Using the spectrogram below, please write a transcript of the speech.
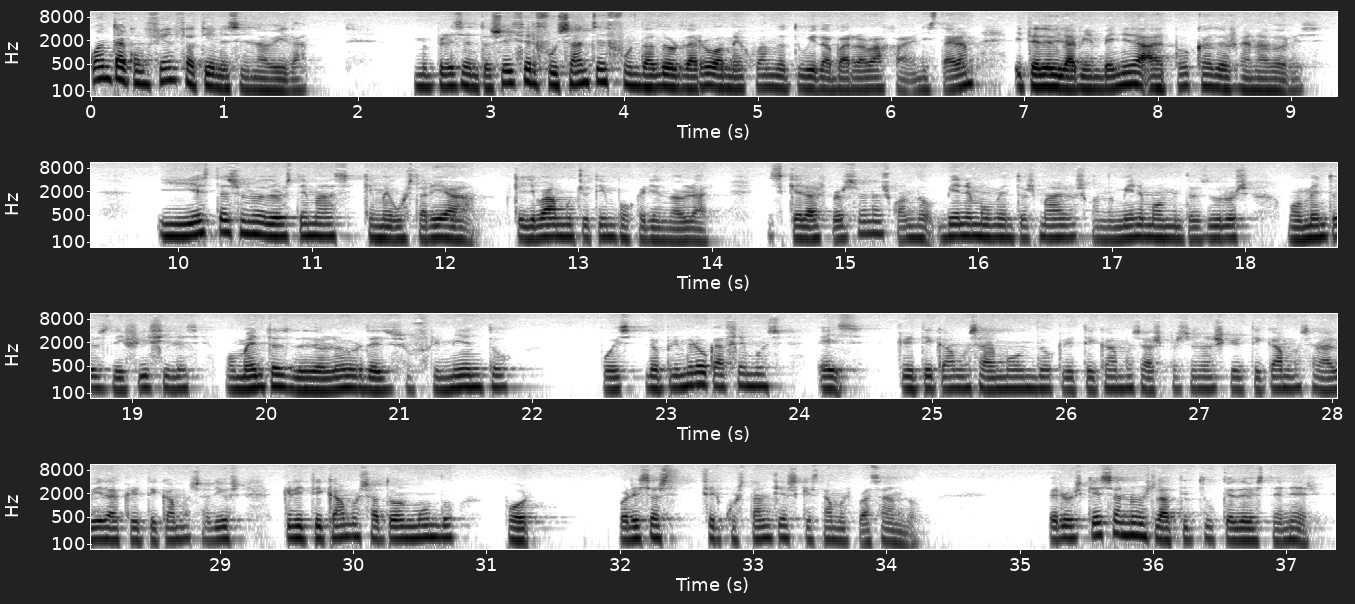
¿Cuánta confianza tienes en la vida? Me presento, soy Cerfu Sánchez, fundador de arroba mejorando tu vida barra baja en Instagram y te doy la bienvenida al podcast de los ganadores. Y este es uno de los temas que me gustaría, que llevaba mucho tiempo queriendo hablar. Es que las personas cuando vienen momentos malos, cuando vienen momentos duros, momentos difíciles, momentos de dolor, de sufrimiento, pues lo primero que hacemos es criticamos al mundo, criticamos a las personas, criticamos a la vida, criticamos a Dios, criticamos a todo el mundo por, por esas circunstancias que estamos pasando. Pero es que esa no es la actitud que debes tener.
